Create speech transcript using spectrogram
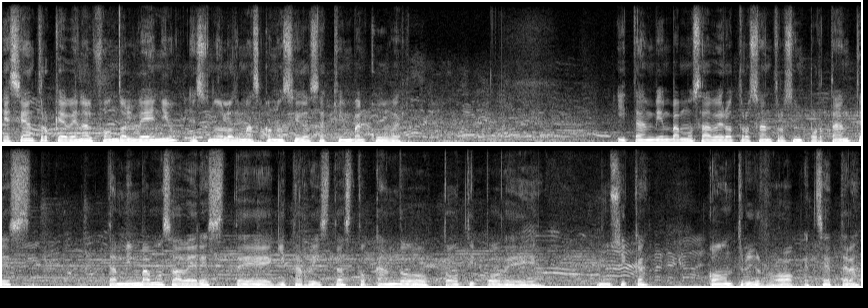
Ese antro que ven al fondo, el venue, es uno de los más conocidos aquí en Vancouver. Y también vamos a ver otros antros importantes también vamos a ver este guitarristas tocando todo tipo de música, country, rock, etcétera.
